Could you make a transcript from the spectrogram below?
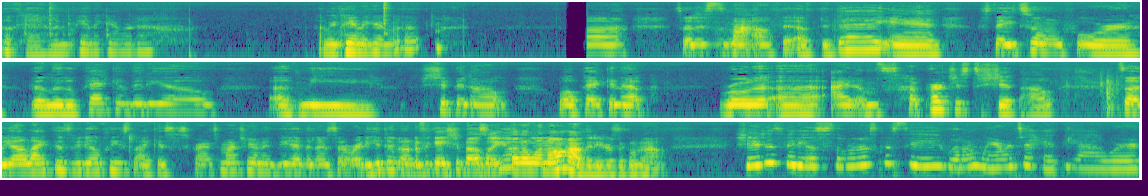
go. Okay, let me pan the camera down. Let me pan the camera up. Uh, so this is my outfit of the day, and stay tuned for the little packing video of me shipping out, well, packing up Rhoda uh, items, her purchase to ship out. So if y'all like this video, please like and subscribe to my channel if you haven't already. Hit the notification bell so y'all know when all my videos are coming out. Share this video so someone else can see what I'm wearing to happy hour,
